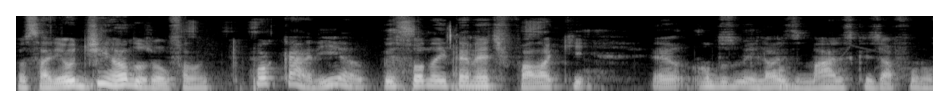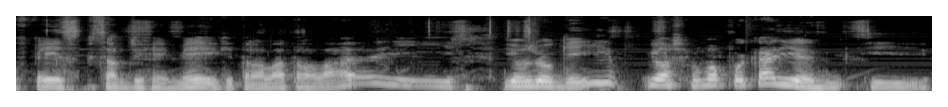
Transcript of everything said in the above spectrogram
eu estaria odiando o jogo, falando que porcaria, o pessoal na internet fala que é um dos melhores Marios que já foram feitos, precisava de remake, tal lá, tal lá, e, e eu joguei e eu achei uma porcaria. E,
